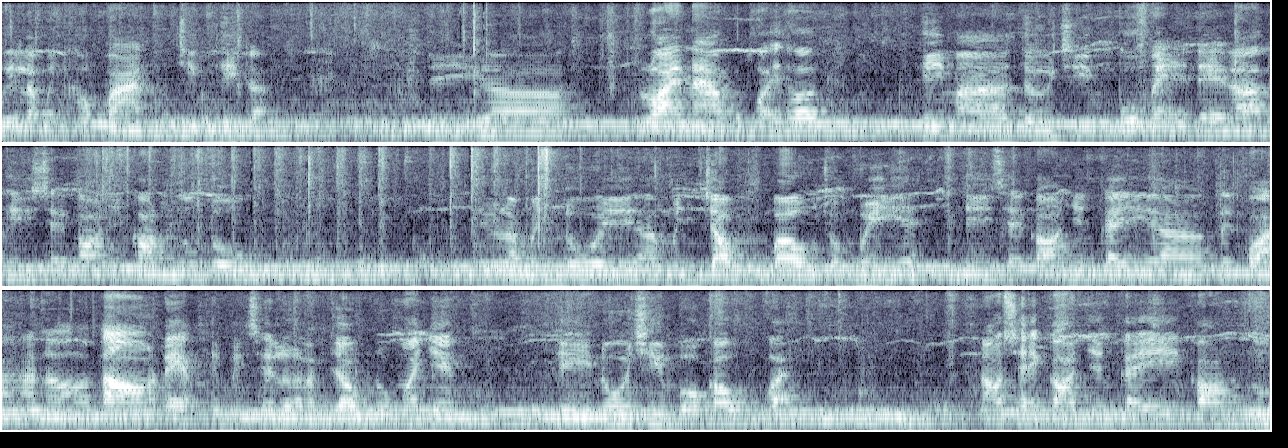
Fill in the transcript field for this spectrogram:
Nghĩa là mình không bán chim thịt á. Thì uh, loài nào cũng vậy thôi. Khi mà từ chim bố mẹ đẻ ra thì sẽ có những con ưu tú như là mình nuôi à, mình trồng bầu trồng bí ấy, thì sẽ có những cái à, cái quả nó to đẹp thì mình sẽ lựa làm giống đúng không anh em? Thì nuôi chim bồ câu cũng vậy. Nó sẽ có những cái con ưu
